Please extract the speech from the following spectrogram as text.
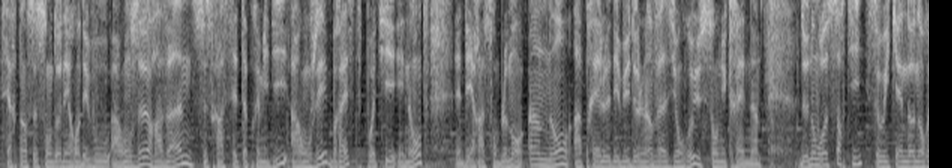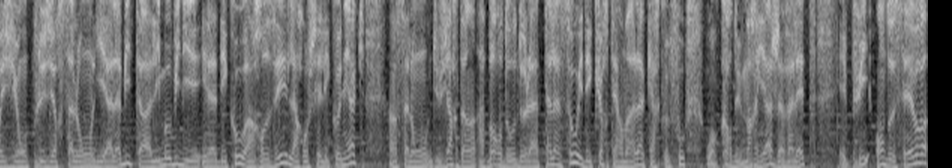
Certains se sont donné rendez-vous à 11h à Vannes. Ce sera cet après-midi à Angers, Brest, Poitiers et Nantes. Des rassemblements un an après le début de l'invasion russe en Ukraine. De nombreuses sorties ce week-end dans nos régions. Plusieurs salons liés à l'habitat, l'immobilier et la déco à Rosé, La Rochelle et Cognac. Un salon du jardin à Bordeaux, de la Thalasso et des cures thermales à Carquefou ou encore du mariage à Valette. Et puis en Deux-Sèvres,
